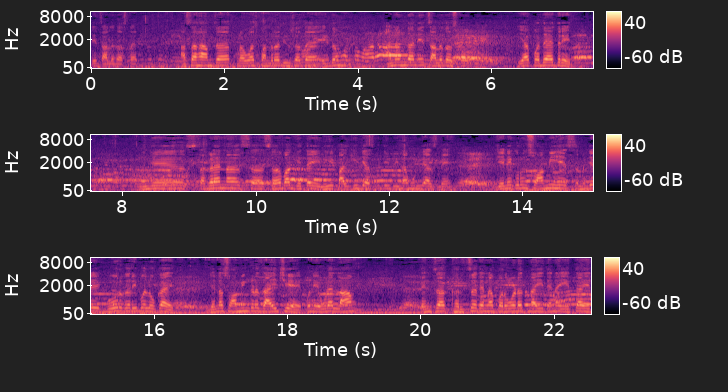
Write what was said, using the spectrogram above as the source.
ते चालत असतात. असा हा आमचा प्रवास पंधरा दिवसाचा एकदम आनंदाने चालत असतो. या पदयात्रेत म्हणजे सगळ्यांना स सहभाग घेता येईल. ही पालखी जी असते ती विनामूल्य असते. जेणेकरून स्वामी हे स- म्हणजे गोरगरीब लोक आहेत ज्यांना स्वामींकडे जायची आहे पण एवढ्या लांब त्यांचा खर्च त्यांना परवडत नाही त्यांना येता येत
